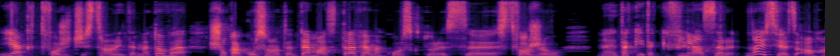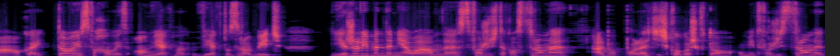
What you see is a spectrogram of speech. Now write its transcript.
jak tworzyć strony internetowe, szuka kursu na ten temat, trafia na kurs, który stworzył e, taki taki freelancer, no i stwierdza, aha, okej, okay, to jest fachowiec, on wie jak, wie jak to zrobić, jeżeli będę miała e, stworzyć taką stronę albo polecić kogoś, kto umie tworzyć strony,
